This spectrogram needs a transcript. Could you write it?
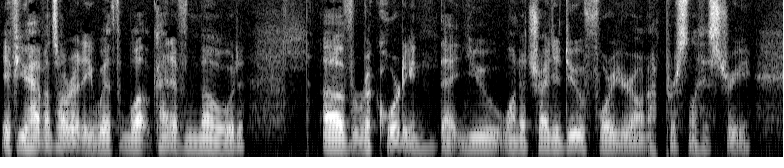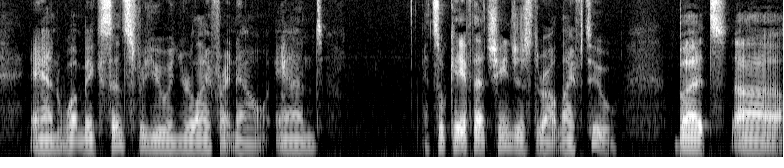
if you haven't already, with what kind of mode of recording that you want to try to do for your own personal history and what makes sense for you in your life right now. And it's okay if that changes throughout life too. But uh,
